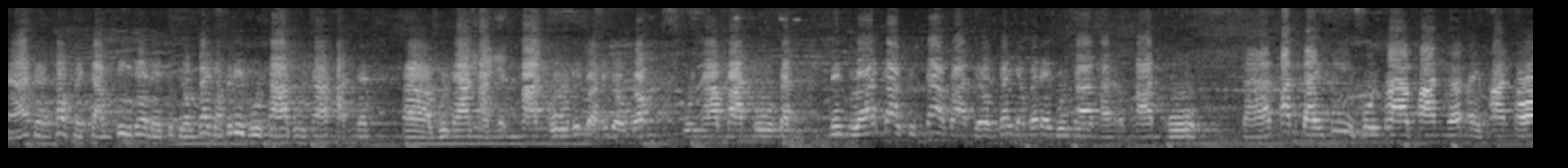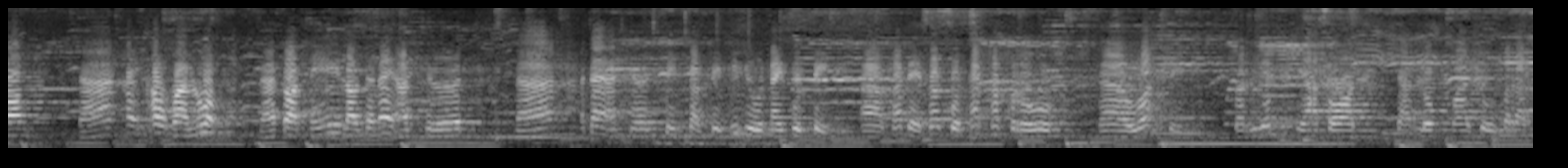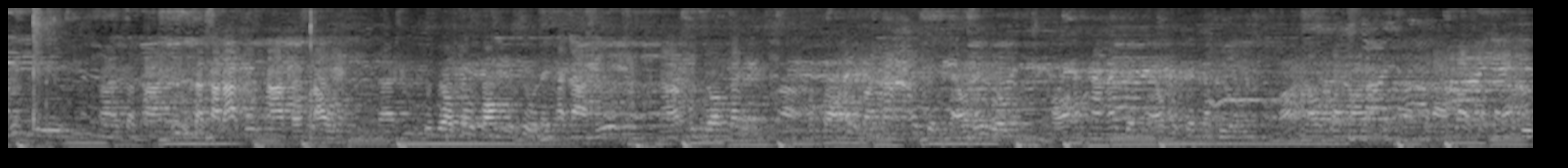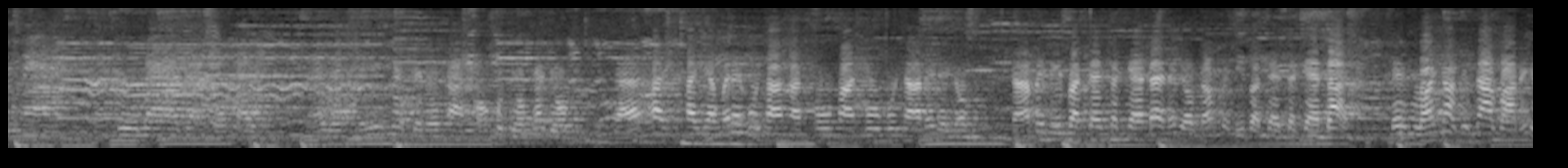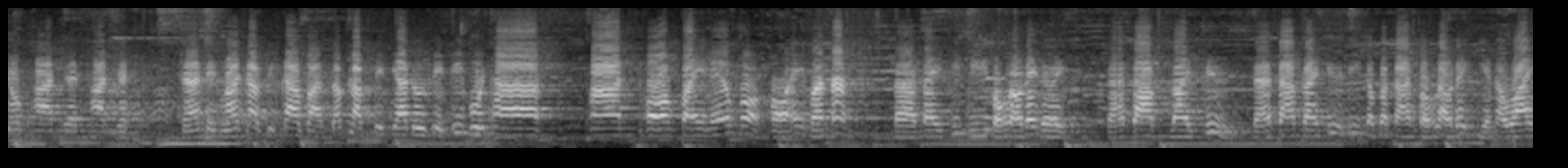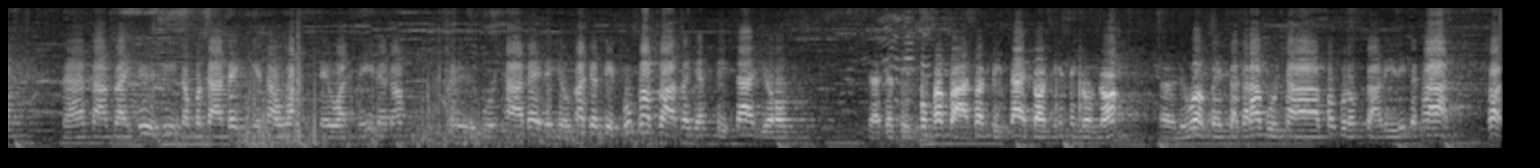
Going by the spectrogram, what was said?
นะเดินเข้าไปจำที่ได้เลยคุโยมถ้ยังไม่ได้บูชาบูชาขันเงินอ่าบูชาขันเงินพานครูนี่ก่อนนะโยมเนาะบูชาพานครูกัน199บเก้าบาทโยมถ้ยังไม่ได้บูชาขันพานครูนะท่านใดที่บูชาพานเงินไอ้พานทองนะให้เข้ามาร่วมนะตอนนี้เราจะได้อัญเชิญนะได้อัญเชิญสิ่งศักดิ์สิทธิ์ที่อยู่ในกุฏิอ่าพระเดชพระคุณท่านพระครูนะวสินปริยญากร จะลงมาสู่ประพิธีสถานที่สักการะบูชาของเราคุณโยมได้มองอยู่ในขณะนี้นะคุณโยมได้ขอให้มานั่งให้เป็นแถวได้โยมขอให้นั่งให้เป็นแถวให้เป็นระเบียบขอเราจะมากราไหว้สักการะบูชาครูบา เป็นโอกาสของคุณโยมพระโยมนะใครใครยังไม่ได้บูชาขันครูพานครูบูชาได้เลยโยมนะไม่มีปัจจัยสแกนได้นะโยมนะไม่มีปัจจัยสแกนได้หนึ่งร้อยเก้าสิบเก้าบาทนะโยมผ่านเงินผ่านเงินนะหนึ่งร้อยเก้าสิบเก้าบาทสำหรับสิทธิานุสิทธิ์ที่บูชาพานทองไปแล้วก็ขอให้มานั่งนะในพิธีของเราได้เลยนะตามรายชื่อนะตามรายชื่อที่กรรมการของเราได้เขียนเอาไว้ นะตามรายชื่อที่กรรมการได้เขียนเอาไว้ในวันนี้แล้วเนาะเออบูชาได้เลยโยมอาจจะติดพุ่มพระป่าก็ยังติดได้โยมอาจจะติดพุ่มพระป่าก็ติดได้ตอนนี้ในโยมเนาะหรือว่าเป็นสักการะบูชาพระบรมสารีริกธาตุ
